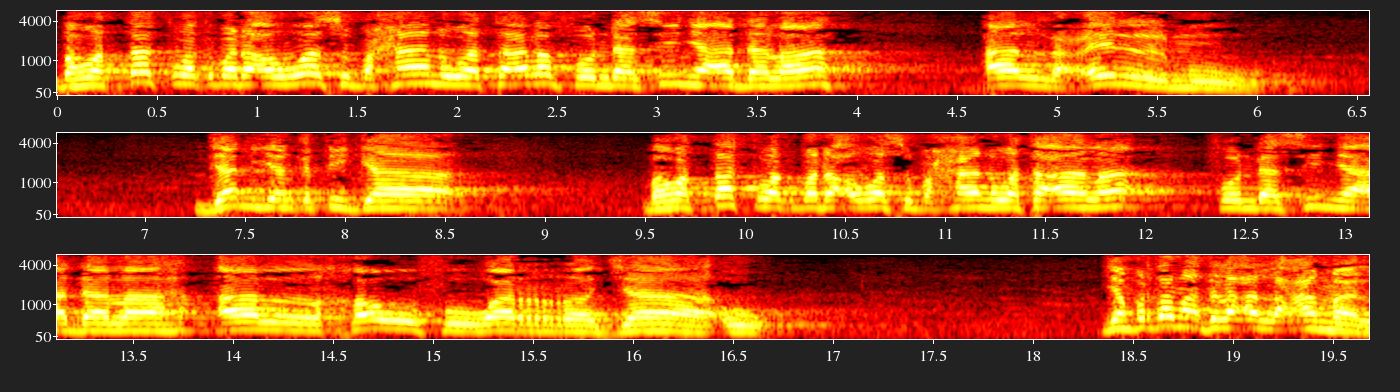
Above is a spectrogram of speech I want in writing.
bahwa takwa kepada Allah Subhanahu wa taala fondasinya adalah al-ilmu. Dan yang ketiga, bahwa takwa kepada Allah Subhanahu wa taala fondasinya adalah al khaufu war raja'u. Yang pertama adalah al amal.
